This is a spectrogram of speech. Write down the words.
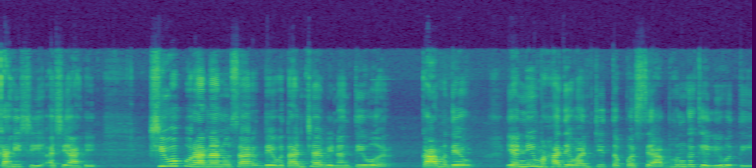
काहीशी अशी आहे. शिवपुराणानुसार देवतांच्या विनंतीवर कामदेव यांनी महादेवांची तपस्या भंग केली होती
